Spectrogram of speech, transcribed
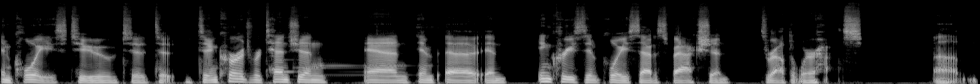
employees to to to to encourage retention and uh, and increase employee satisfaction throughout the warehouse. Um,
